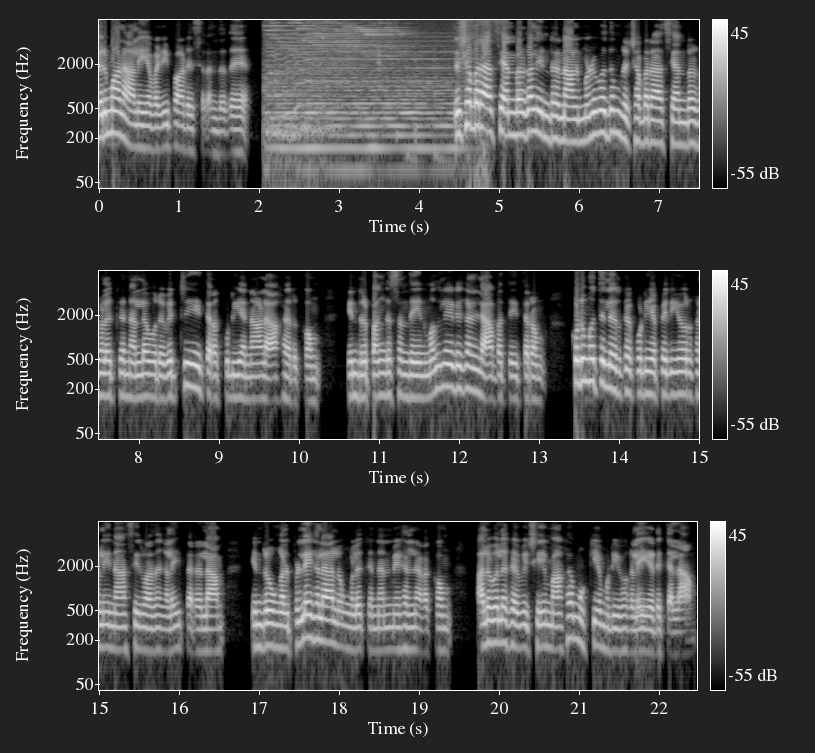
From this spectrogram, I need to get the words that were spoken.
பெருமாள் ஆலய வழிபாடு சிறந்தது. ரிஷபராசி அன்பர்கள் இன்று நாள் முழுவதும் ரிஷபராசி அன்பர்களுக்கு நல்ல ஒரு வெற்றியை தரக்கூடிய நாளாக இருக்கும். இன்று பங்கு சந்தையின் முதலீடுகள் லாபத்தை தரும். குடும்பத்தில் இருக்கக்கூடிய பெரியோர்களின் ஆசீர்வாதங்களை பெறலாம். இன்று உங்கள் பிள்ளைகளால் உங்களுக்கு நன்மைகள் நடக்கும். அலுவலக விஷயமாக முக்கிய முடிவுகளை எடுக்கலாம்.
